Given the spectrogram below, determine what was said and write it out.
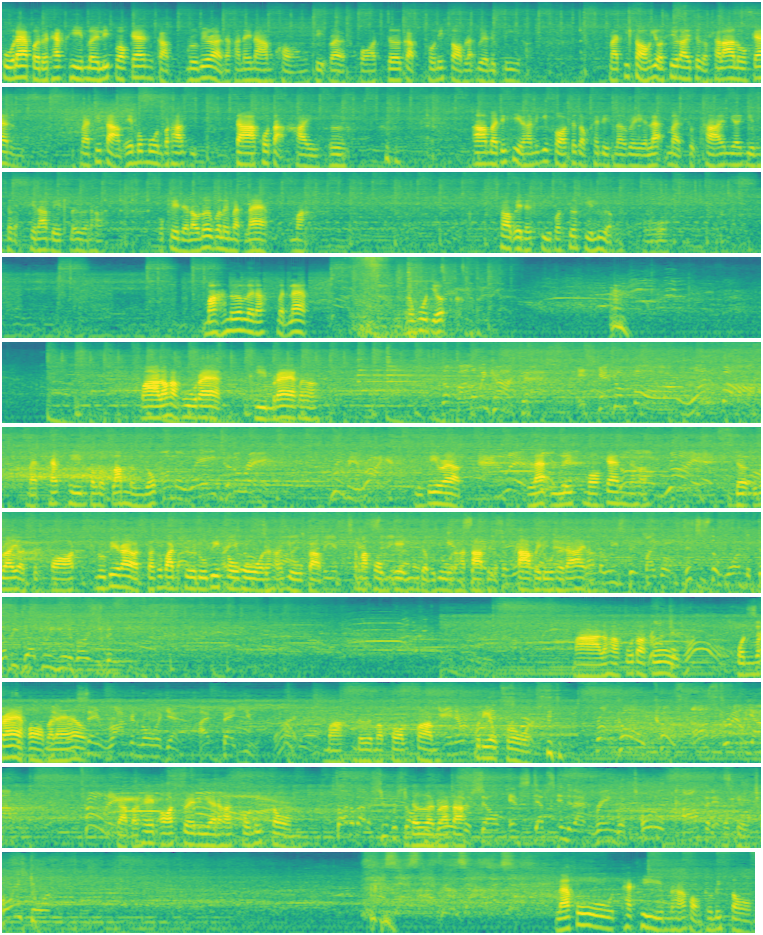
คู่แรกเปิดโดย tag team เลย Liv Morgan กับ Ruby Riott นะคะในนามของ The Riot Squad เจอกับ Toni Storm และ Rhea Ripley ครับแมตช์ที่ 2 Io Shirai เจอกับ Sarah Loganแมตช์ที่ 3 Ember Moon ปะทะ Dakota Kai เอออ่าแมตช์ที่สี่นะครับ Nikki Cross เจอกับ Candice LeRae และแมตช์สุดท้าย Mia Yim เจอกับ Shayna Baszler นะครับโอเค เดี๋ยวเราเริ่มกันเลยแมตช์แรกมา ชอบ NXT เพราะเสื้อสีเหลืองโอ้มาเริ่มเลยนะแมตช์แรกไม่ต้องพูดเยอะมาแล้วค่ะคู่แรกทีมแรกนะครับ แมตช์แท็กทีมกำหนดปล้ำหนึ่งยก on the way to the ring. Ruby Riot ลูบี้ r ร t and Liv และลิฟมอร์แกนนะครับ Riot. The Riot Sport Ruby Riot ปัจจุบันคือ Ruby Soho นะฮะอยู่กับสมาคม AEW นะฮะตามไปตามไปดูเธอได้นะ Not the least bit, Michael. This is the one the WWE Universe has been มาแล้วครับคู่ต่อสู้ คนแรกออกมาแล้ว Say rock and roll again. I beg you. มาเดินมาพร้อมความเกรียวโกรธ From Gold Coast, Australia, Tony จากประเทศออสเตรเลียนะครับโทนี่โซม talk about a superstar Dön, who knows brata. herself and steps into that ring with total confidence. Okay. Tony Storm และคู่แท็กทีมนะฮะของโทนี่โซม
